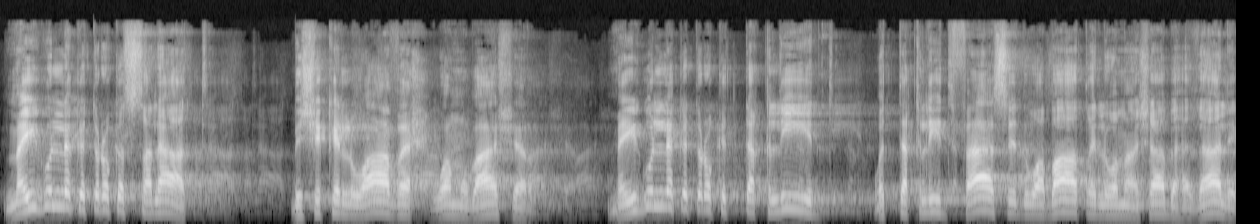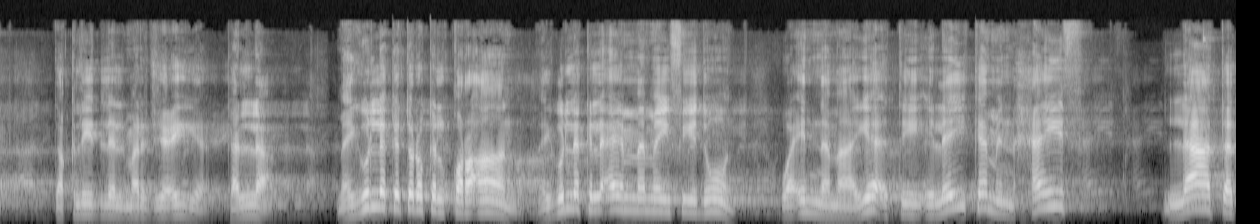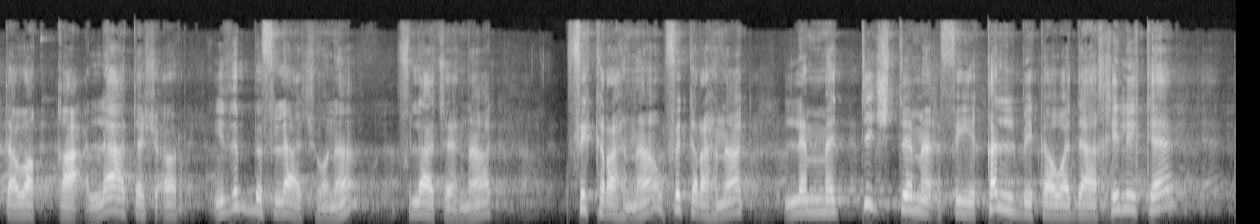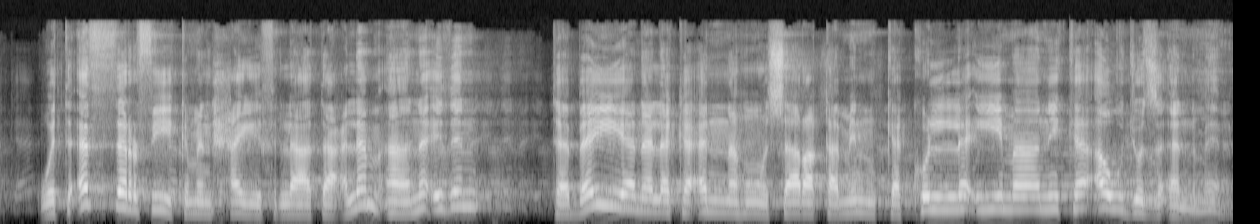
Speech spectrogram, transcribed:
ما يقول لك اترك الصلاة بشكل واضح ومباشر. ما يقول لك اترك التقليد والتقليد فاسد وباطل وما شابه ذلك. تقليد للمرجعية كلا. ما يقول لك اترك القرآن ما يقول لك الأئمة ما يفيدون. وإنما يأتي إليك من حيث لا تتوقع لا تشعر. يذب فلاش هنا فلاش هناك فكرة هنا وفكرة هناك. لما تجتمع في قلبك وداخلك وتأثر فيك من حيث لا تعلم آنئذ تبين لك أنه سرق منك كل إيمانك أو جزءا منه.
